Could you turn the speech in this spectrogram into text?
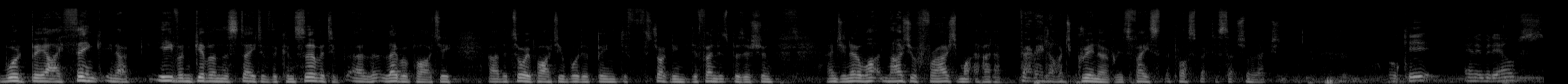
would be, I think, you know, even given the state of the Conservative uh, Labour Party, uh, the Tory Party would have been struggling to defend its position. And you know what? Nigel Farage might have had a very large grin over his face at the prospect of such an election. Okay, Anybody else?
